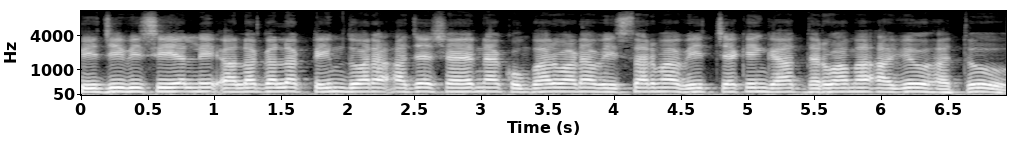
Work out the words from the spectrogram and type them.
પીજીવીસીએલની અલગ અલગ ટીમ દ્વારા આજે શહેરના કુંભારવાડા વિસ્તારમાં વીજ ચેકિંગ હાથ ધરવામાં આવ્યું હતું.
